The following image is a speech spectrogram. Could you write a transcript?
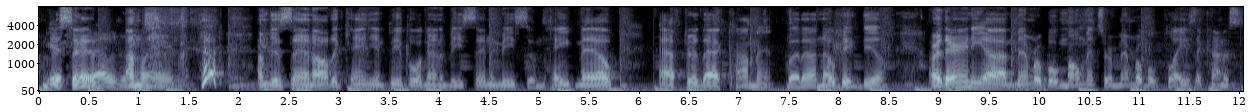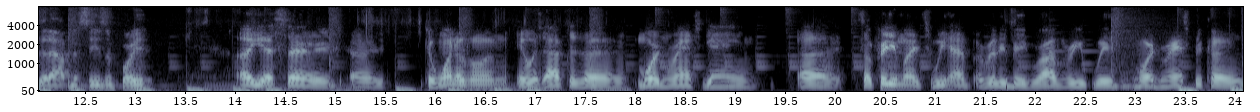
I'm yes, just saying. Sir, that was a I'm, plan. I'm just saying, all the Canyon people are going to be sending me some hate mail after that comment, but uh, no big deal. Are there any uh, memorable moments or memorable plays that kind of stood out in the season for you? Uh, yes, sir. Uh, to one of them, it was after the Morton Ranch game. Uh, so pretty much, we have a really big rivalry with Morton Ranch because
